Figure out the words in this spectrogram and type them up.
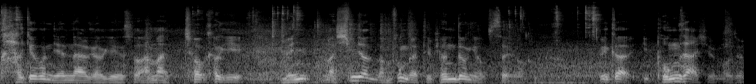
가격은 옛날 가격에서 아마 저 가격이 몇, 아마 10년 넘은 것 같아요. 변동이 없어요. 그러니까 이 봉사하시는 거죠.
